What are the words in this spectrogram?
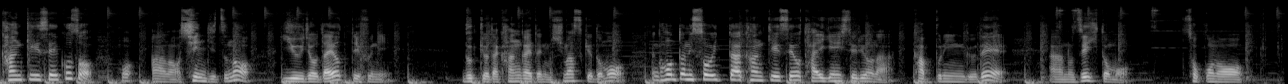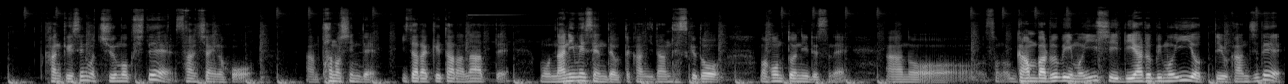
関係性こそあの真実の友情だよっていうふうに仏教では考えたりもしますけどもなんか本当にそういった関係性を体現しているようなカップリングであのぜひともそこの関係性にも注目してサンシャインの方あの楽しんでいただけたらなってもう何目線だよって感じなんですけど、まあ、本当にですねあのそのガンバルビーもいいしリアルビーもいいよっていう感じで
